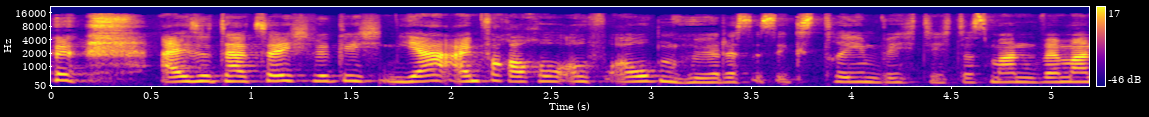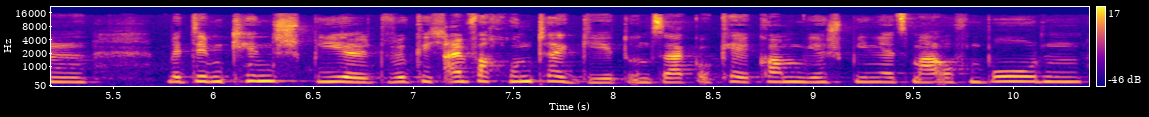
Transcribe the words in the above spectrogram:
also tatsächlich wirklich, ja, einfach auch auf Augenhöhe. Das ist extrem wichtig, dass man, wenn man mit dem Kind spielt, wirklich einfach runtergeht und sagt, okay, komm, wir spielen jetzt mal auf dem Boden.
